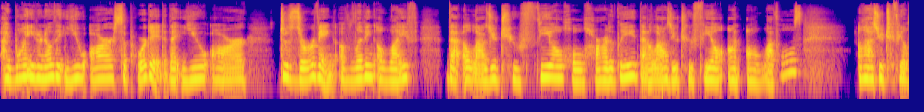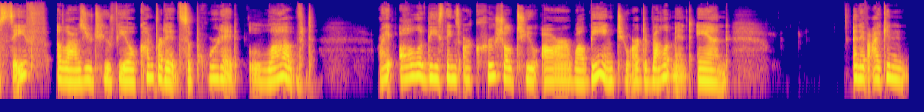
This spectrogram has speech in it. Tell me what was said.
I want you to know that you are supported, that you are deserving of living a life that allows you to feel wholeheartedly, that allows you to feel on all levels, allows you to feel safe, allows you to feel comforted, supported, loved, right? All of these things are crucial to our well being, to our development. And, and if I can,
